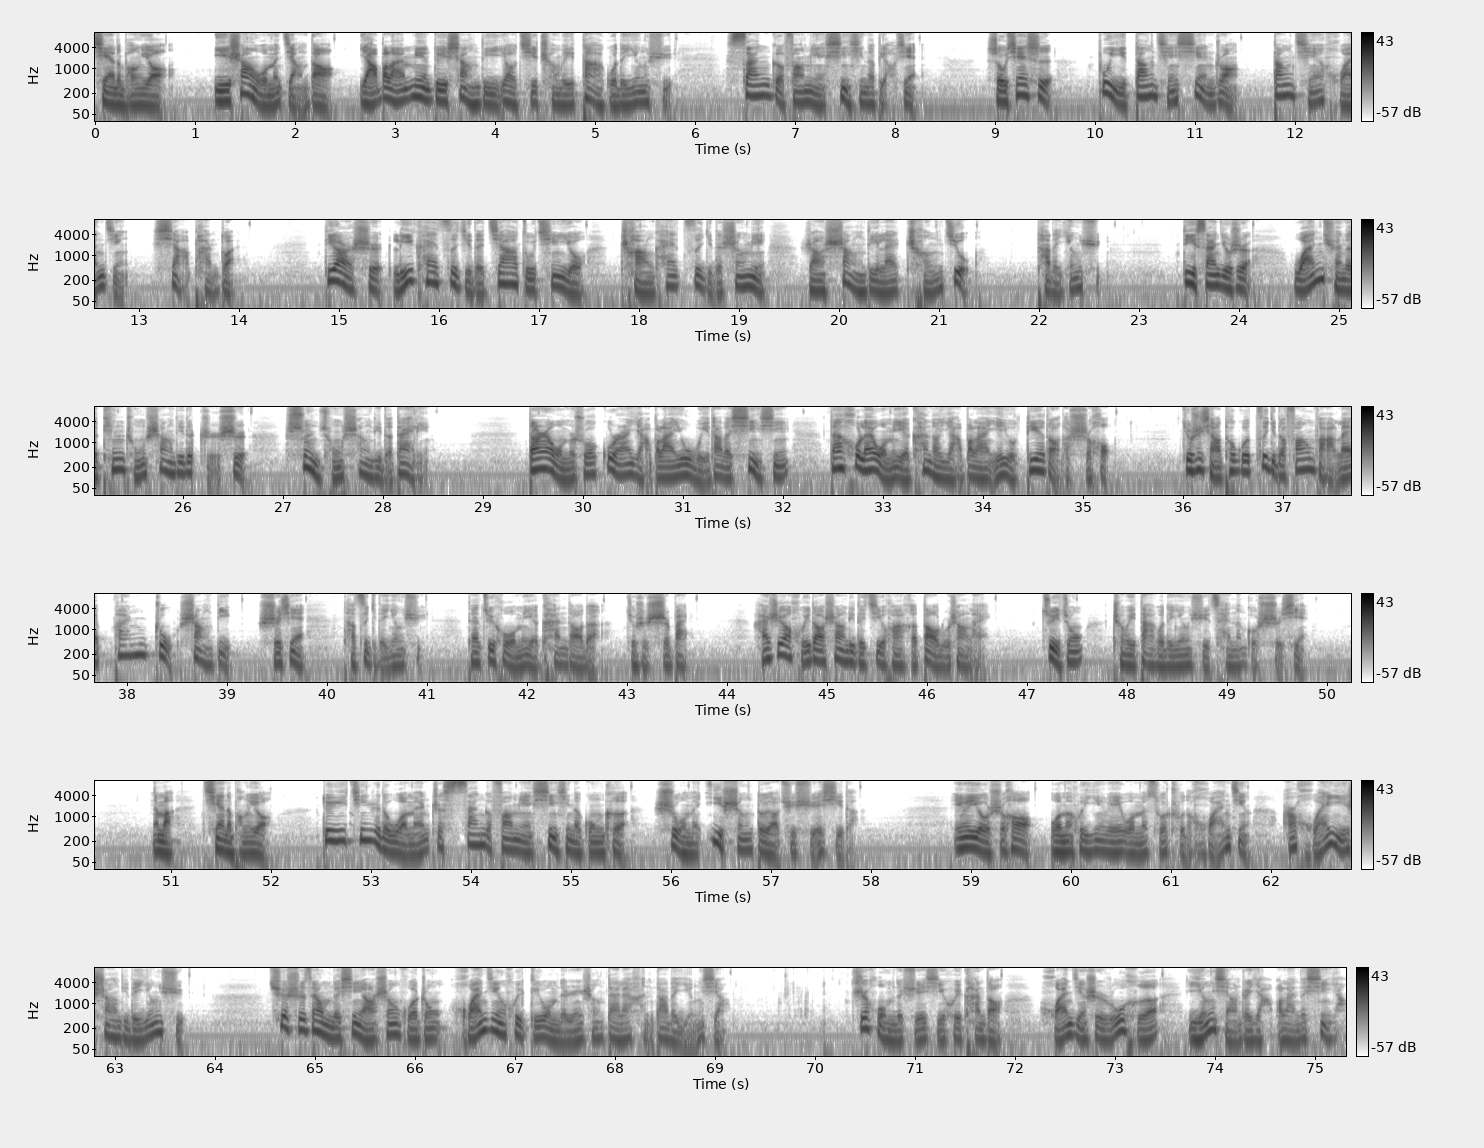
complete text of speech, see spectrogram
亲爱的朋友，以上我们讲到亚伯兰面对上帝要其成为大国的应许，三个方面信心的表现。首先是不以当前现状、当前环境下判断；第二是离开自己的家族亲友，敞开自己的生命，让上帝来成就他的应许；第三就是完全的听从上帝的指示，顺从上帝的带领。当然，我们说固然亚伯兰有伟大的信心，但后来我们也看到亚伯兰也有跌倒的时候。就是想透过自己的方法来帮助上帝实现他自己的应许，但最后我们也看到的就是失败，还是要回到上帝的计划和道路上来，最终成为大国的应许才能够实现。那么，亲爱的朋友，对于今日的我们，这三个方面信心的功课是我们一生都要去学习的，因为有时候我们会因为我们所处的环境而怀疑上帝的应许。确实，在我们的信仰生活中，环境会给我们的人生带来很大的影响。之后，我们的学习会看到环境是如何影响着亚伯兰的信仰。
